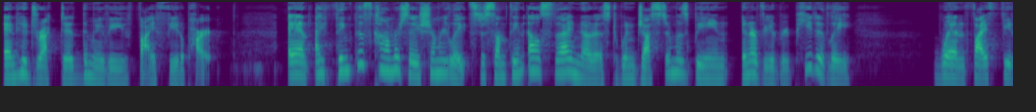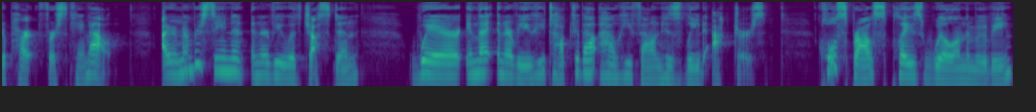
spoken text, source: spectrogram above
and who directed the movie Five Feet Apart. And I think this conversation relates to something else that I noticed when Justin was being interviewed repeatedly when Five Feet Apart first came out. I remember seeing an interview with Justin where in that interview he talked about how he found his lead actors. Cole Sprouse plays Will in the movie,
